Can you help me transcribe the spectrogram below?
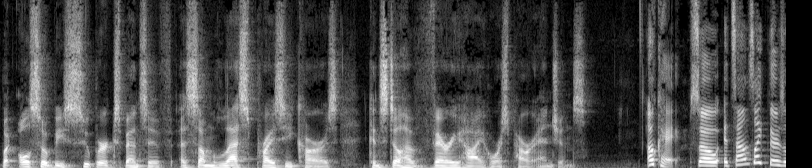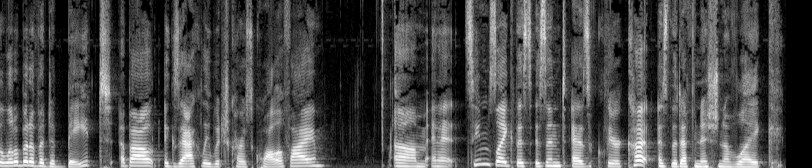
but also be super expensive, as some less pricey cars can still have very high horsepower engines. Okay, so it sounds like there's a little bit of a debate about exactly which cars qualify. Um, and it seems like this isn't as clear cut as the definition of like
